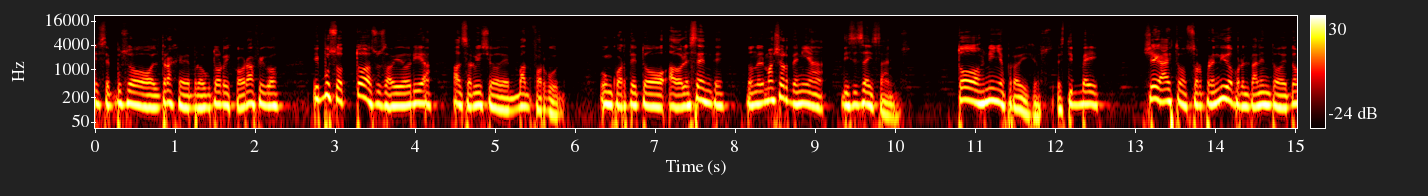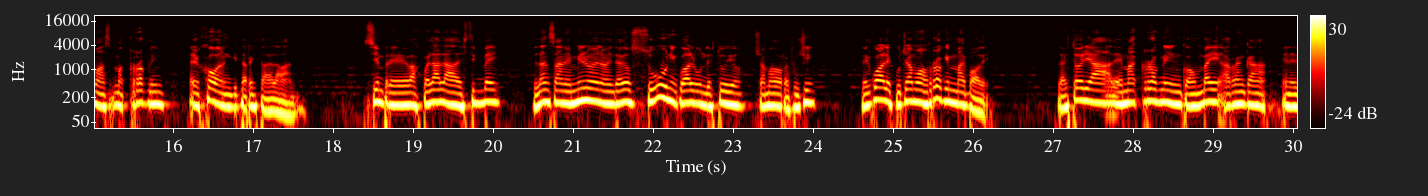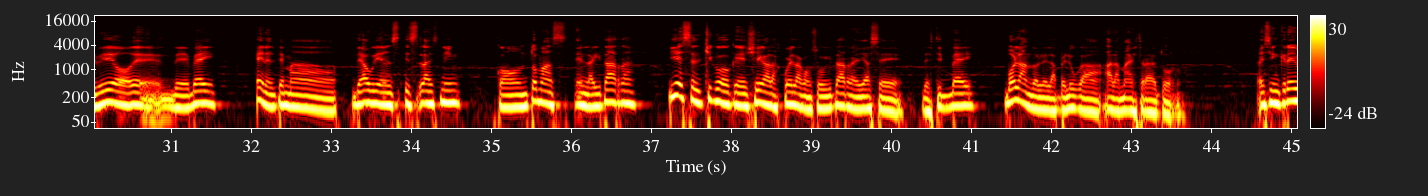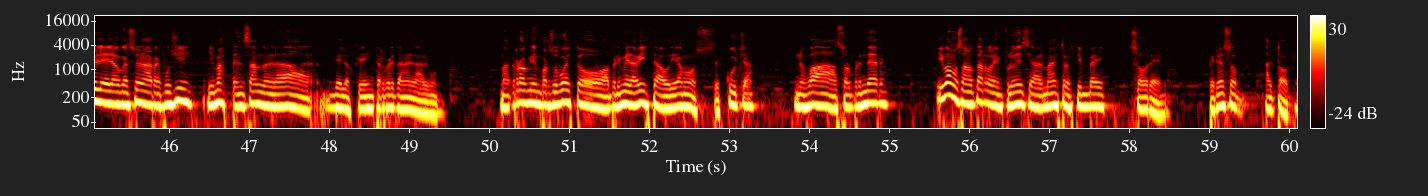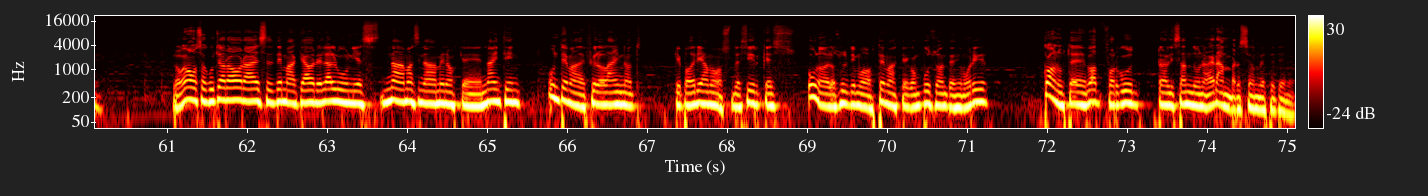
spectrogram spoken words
se puso el traje de productor discográfico y puso toda su sabiduría al servicio de Bad for Good, un cuarteto adolescente donde el mayor tenía 16 años. Todos niños prodigios. Steve Bay llega a esto sorprendido por el talento de Thomas McRocklin, el joven guitarrista de la banda. Siempre bajo el ala de Steve Bay, lanzan en 1992 su único álbum de estudio llamado Refugee, del cual escuchamos Rockin' My Body. La historia de McRocklin con Bay arranca en el video de, de Bay en el tema The Audience is Listening con Thomas en la guitarra y es el chico que llega a la escuela con su guitarra y hace de Steve Bay volándole la peluca a la maestra de turno. Es increíble lo que suena a Refugee y más pensando en la edad de los que interpretan el álbum. McRocklin, por supuesto, a primera vista o digamos escucha, nos va a sorprender y vamos a notar la influencia del maestro Steve Bay sobre él. Pero eso al toque. Lo que vamos a escuchar ahora es el tema que abre el álbum y es nada más y nada menos que 19, un tema de Phil Lynott que podríamos decir que es uno de los últimos temas que compuso antes de morir. Con ustedes Bad for Good realizando una gran versión de este tema.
